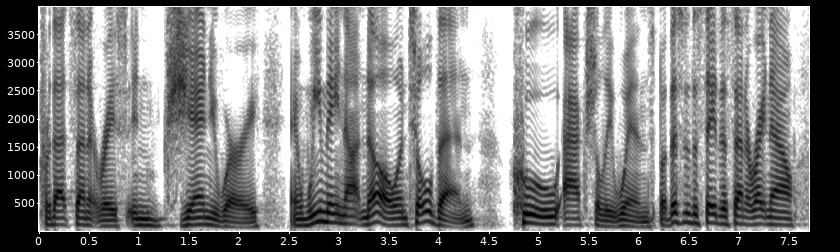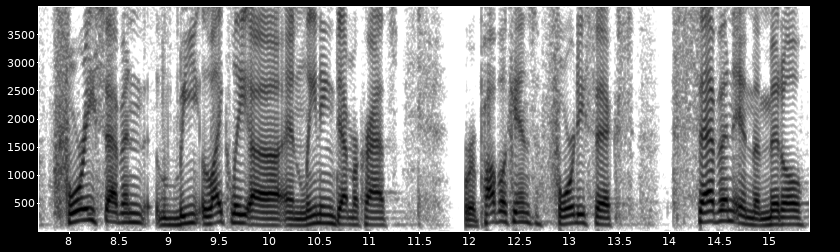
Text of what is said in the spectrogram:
for that Senate race in January, and we may not know until then who actually wins. But this is the state of the Senate right now 47 le- likely uh, and leaning Democrats, Republicans, 46, seven in the middle.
